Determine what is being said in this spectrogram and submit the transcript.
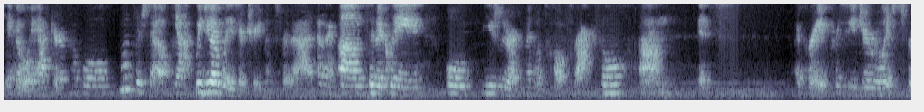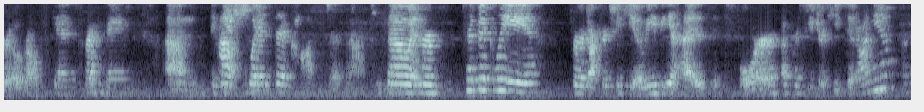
they go away after a couple months or so. Yeah. We do have laser treatments for that. Okay. Um, typically, we'll usually recommend what's called Fraxel. Um, it's a great procedure, really, just for overall skin correcting. Um, How, usually- what is the cost of that? so it typically for Dr. Chike-Obi because it's for a procedure he did on you. think?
